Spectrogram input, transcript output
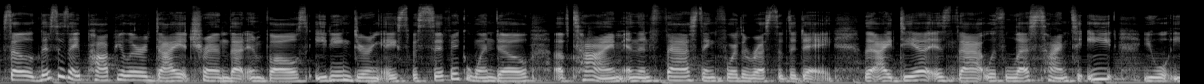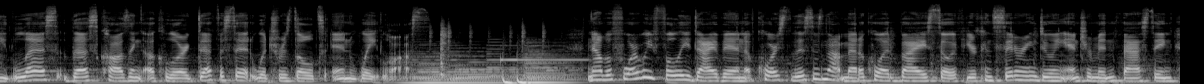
So, this is a popular diet trend that involves eating during a specific window of time and then fasting for the rest of the day. The idea is that with less time to eat, you will eat less, thus causing a caloric deficit, which results in weight loss. Now, before we fully dive in, of course, this is not medical advice. So if you're considering doing intermittent fasting,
